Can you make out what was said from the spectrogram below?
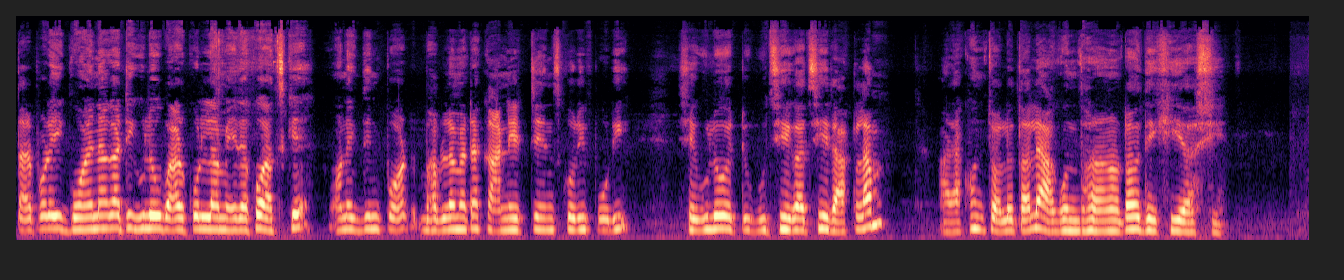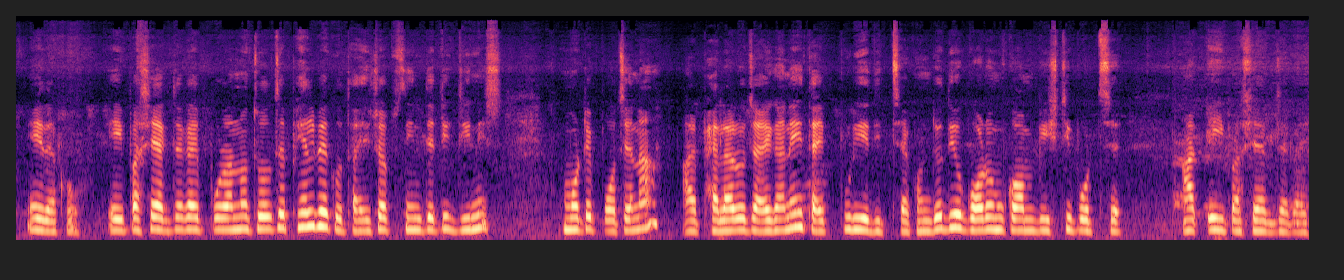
তারপরে এই গয়নাগাটিগুলোও বার করলাম, এই দেখো আজকে অনেক দিন পর ভাবলাম একটা কানের চেঞ্জ করি, পরি, সেগুলো একটু গুছিয়ে গাছিয়ে রাখলাম। আর এখন চলো তাহলে আগুন ধরানোটাও দেখিয়ে আসি। এই দেখো, এই পাশে এক জায়গায় পোড়ানো চলছে, ফেলবে কোথায়? এইসব সিনথেটিক জিনিস মোটে পচে না। আর ফেলারও জায়গা নেই, তাই পুড়িয়ে দিচ্ছে এখন। যদিও গরম কম, বৃষ্টি পড়ছে, আর এই পাশে এক জায়গায়।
